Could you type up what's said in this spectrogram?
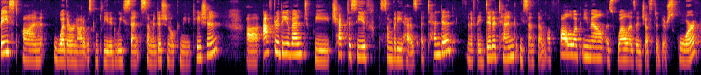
Based on whether or not it was completed, we sent some additional communication. Uh, after the event, we checked to see if somebody has attended, and if they did attend, we sent them a follow-up email as well as adjusted their score.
